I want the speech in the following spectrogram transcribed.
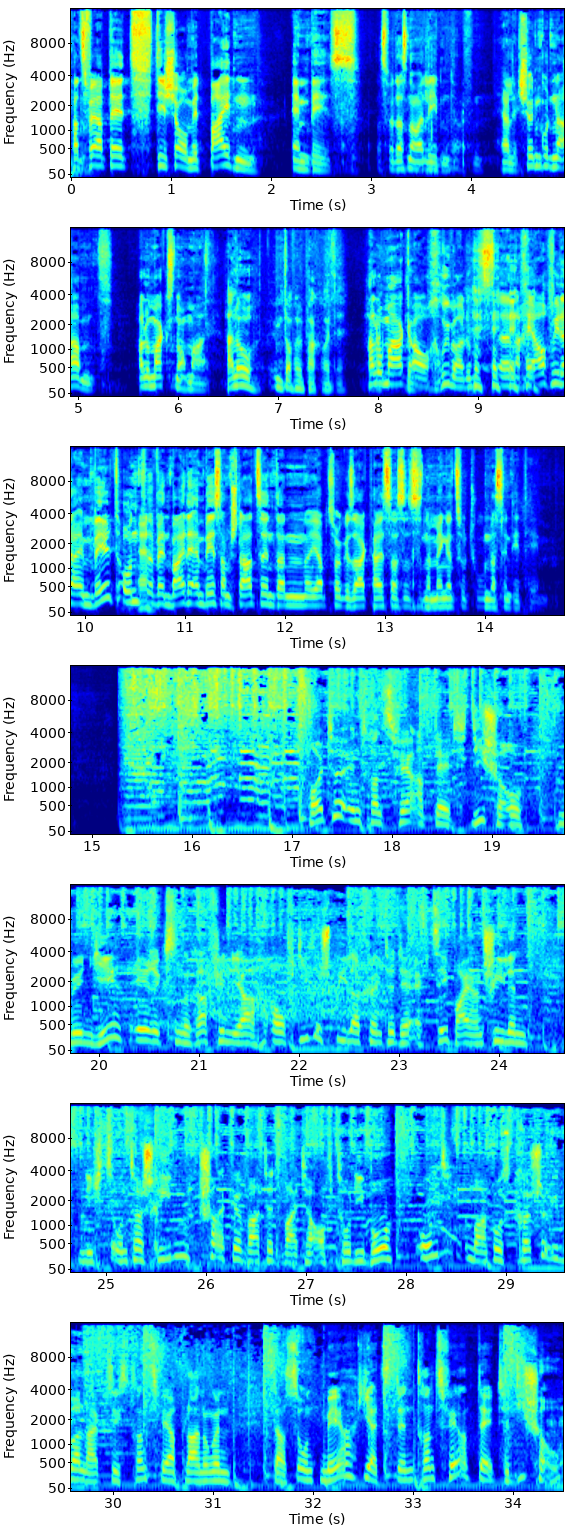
Transfer-Update, die Show mit beiden MBs, dass wir das noch erleben dürfen. Herrlich. Schönen guten Abend. Hallo Max nochmal. Hallo im Doppelpack heute. Hallo Marc auch, rüber. Du bist äh, nachher auch wieder im Bild. Und äh, wenn beide MBs am Start sind, dann, ihr habt es schon gesagt, heißt das, es ist eine Menge zu tun. Das sind die Themen. Heute in Transfer Update die Show. Meunier, Eriksen, Rafinha. Auf diese Spieler könnte der FC Bayern schielen. Nichts unterschrieben, Schalke wartet weiter auf Todibo und Markus Krösche über Leipzigs Transferplanungen. Das und mehr jetzt in Transfer Update, die Show.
